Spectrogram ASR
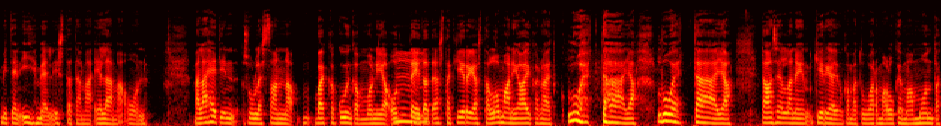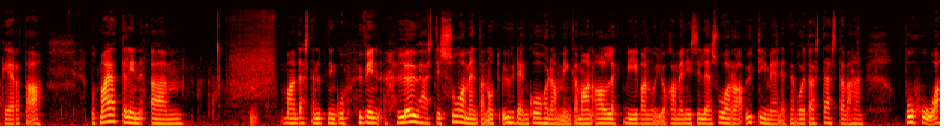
miten ihmeellistä tämä elämä on. Mä lähetin sulle Sanna vaikka kuinka monia otteita mm. tästä kirjasta lomani aikana, että lue tää ja lue tää. Ja tämä on sellainen kirja, jonka mä tuun varmaan lukemaan monta kertaa. Mutta mä ajattelin, äm, mä oon tästä nyt niin kuin hyvin löyhästi suomentanut yhden kohdan, minkä mä oon alleviivannut, joka meni silleen suoraan ytimeen, että me voitaisiin tästä vähän puhua.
